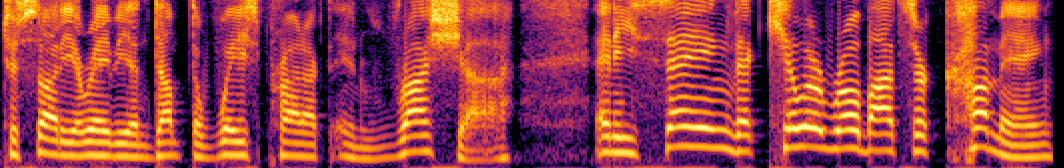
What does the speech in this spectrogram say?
to Saudi Arabia and dump the waste product in Russia. And he's saying that killer robots are coming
